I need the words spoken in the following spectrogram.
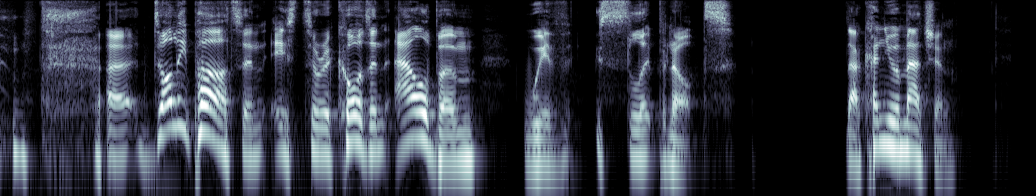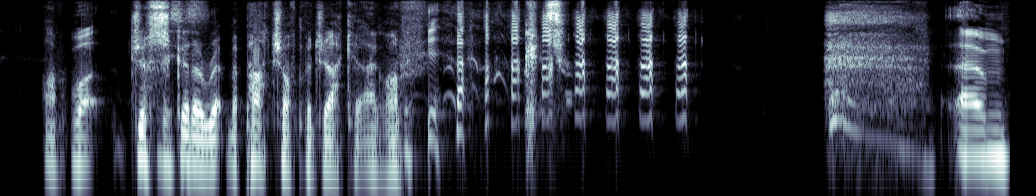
uh, Dolly Parton is to record an album with Slipknot. Now, can you imagine I'm what? just going to is- rip my patch off my jacket. Hang on. Um,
